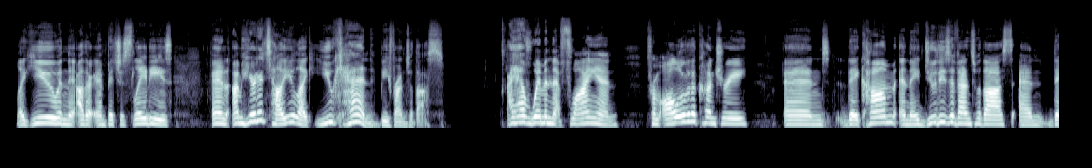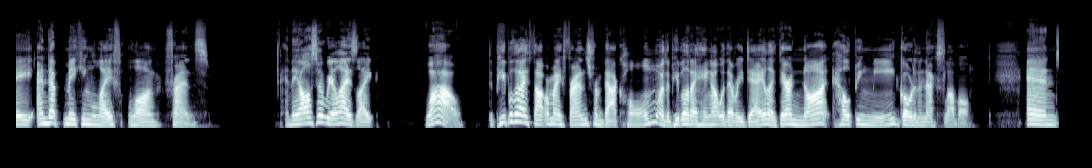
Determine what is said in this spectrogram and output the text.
like you and the other ambitious ladies. And I'm here to tell you like you can be friends with us. I have women that fly in from all over the country and they come and they do these events with us and they end up making lifelong friends. And they also realize like wow, the people that I thought were my friends from back home or the people that I hang out with every day, like they're not helping me go to the next level. And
